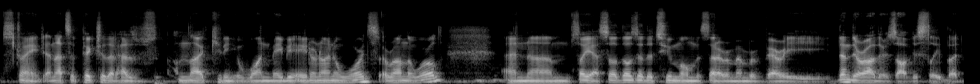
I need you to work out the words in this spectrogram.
strange. And that's a picture that has, I'm not kidding you, won maybe eight or nine awards around the world. And um, so yeah, so those are the two moments that I remember very. Then there are others, obviously, but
